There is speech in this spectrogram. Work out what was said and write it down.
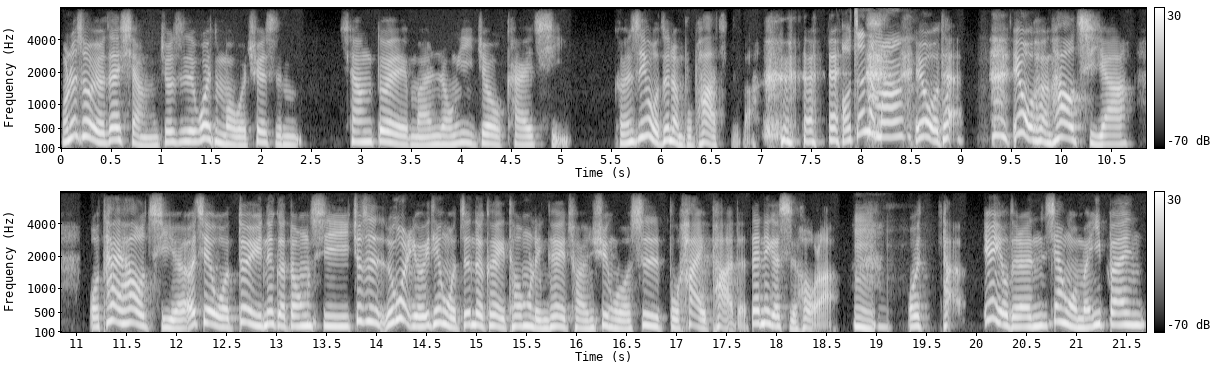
我那时候有在想，就是为什么我确实相对蛮容易就开启，可能是因为我真的很不怕死吧。哦，真的吗？因为我太，因为我很好奇啊，我太好奇了，而且我对于那个东西，就是如果有一天我真的可以通灵，可以传讯，我是不害怕的。在那个时候啦，嗯我他，因为有的人像我们一般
